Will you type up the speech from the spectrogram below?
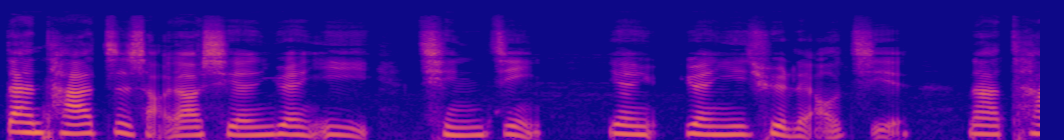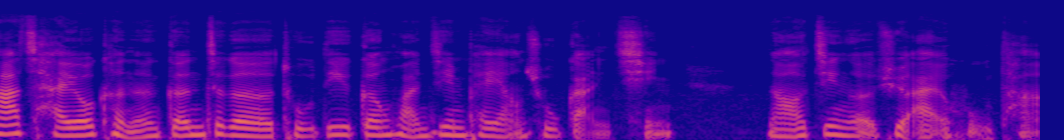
但他至少要先愿意亲近，愿愿意去了解，那他才有可能跟这个土地跟环境培养出感情，然后进而去爱护它。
